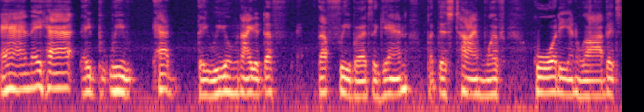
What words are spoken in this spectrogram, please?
And they had they we had they reunited the the Freebirds again, but this time with Gordy and Roberts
